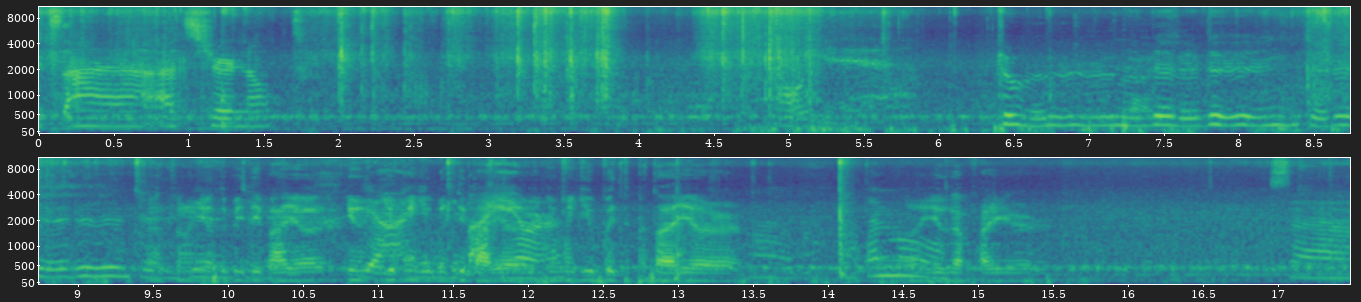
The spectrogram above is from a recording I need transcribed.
it's uh, astronaut. Oh yeah. Ito yung humidifier. Yung, Yeah, yung humidifier. humidifier. Yung humidifier. Natan mo. Oh, you got fire. sa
